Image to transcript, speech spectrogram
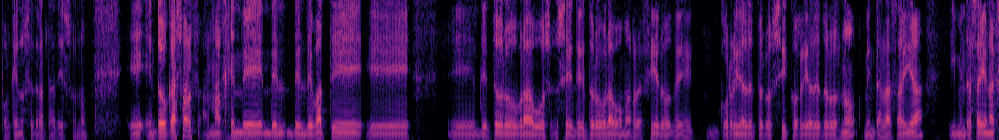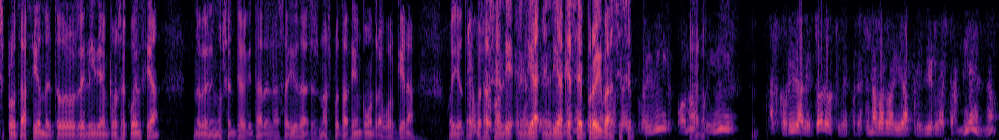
porque no se trata de eso. ¿no? Eh, en todo caso, al, margen del, debate. Eh, eh, de toro bravo, de toro bravo me refiero, de corridas de toros sí, corridas de toros no, mientras las haya y mientras haya una explotación de todos los de Lidia en consecuencia, no veo ningún sentido quitarle las ayudas. Es una explotación como otra cualquiera. Oye, otra cosa es el, día, el día, que se prohíban. Si se... Prohibir o no prohibir las corridas de toros, que me parece una barbaridad prohibirlas también, ¿no?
